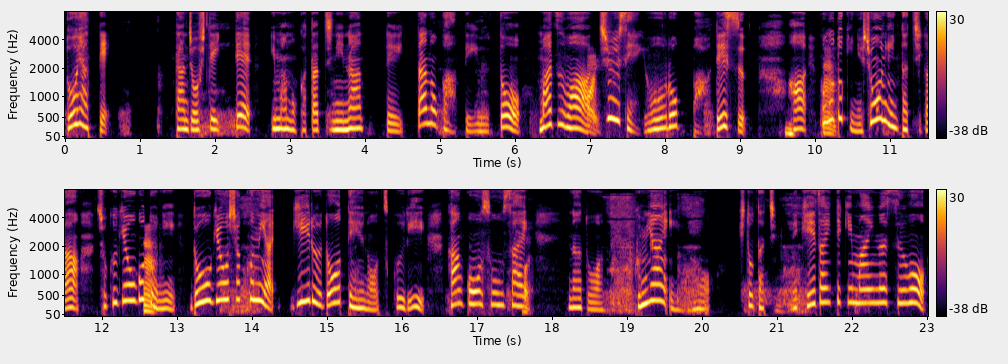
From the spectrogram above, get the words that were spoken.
どうやって誕生していって、今の形になっていったのかっていうと、まずははい中世ヨーロッパです。はい。この時ね、商人たちが職業ごとに同業者組合、ギルドっていうのを作り、観光総裁などは、組合員の人たちのね、経済的マイナスを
